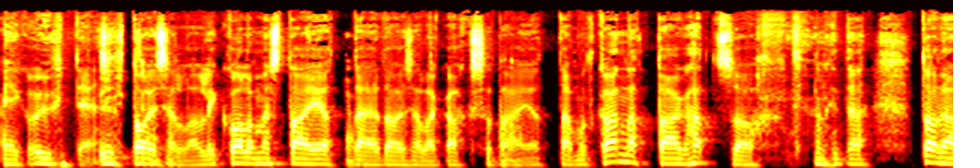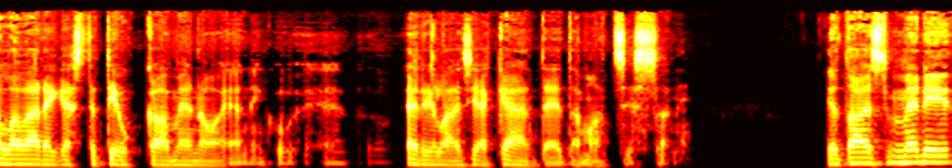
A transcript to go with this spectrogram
Eikö yhteensä? yhteensä. Toisella oli 300 jotta ja toisella 200 jotta, mutta kannattaa katsoa. Tämä oli tämä todella värikästä tiukkaa menoa ja niin kuin erilaisia käänteitä matsissa. Niin. Ja taisi meni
